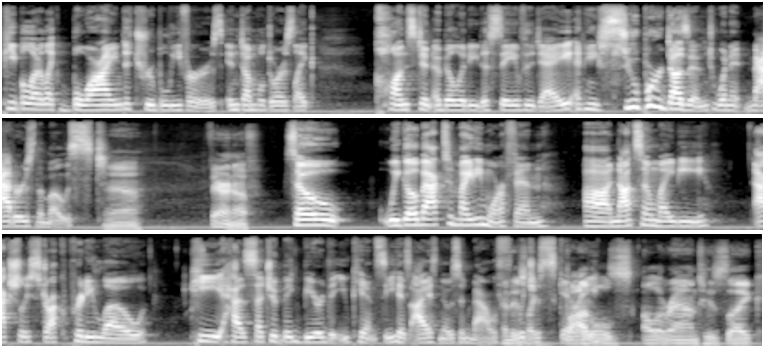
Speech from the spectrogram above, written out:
people are like blind true believers in Dumbledore's like constant ability to save the day and he super doesn't when it matters the most. Yeah. Fair enough. So we go back to Mighty Morphin. Uh, not so mighty, actually struck pretty low. He has such a big beard that you can't see his eyes, nose, and mouth, And which like is scary. bottles all around his like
